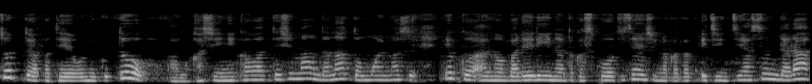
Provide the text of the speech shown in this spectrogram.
ちょっとやっぱ手を抜くと、あの、過信に変わってしまうんだなと思います。よくあの、バレリーナとかスポーツ選手の方、1日休んだら、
